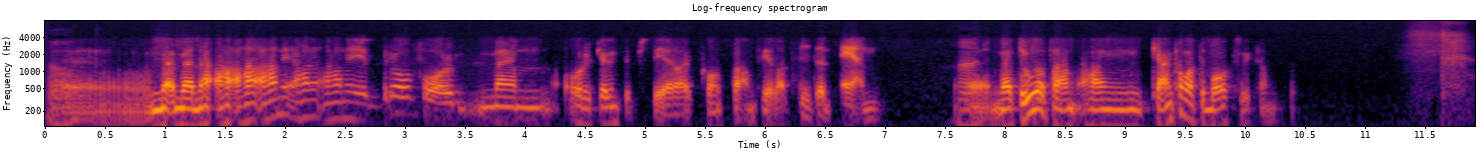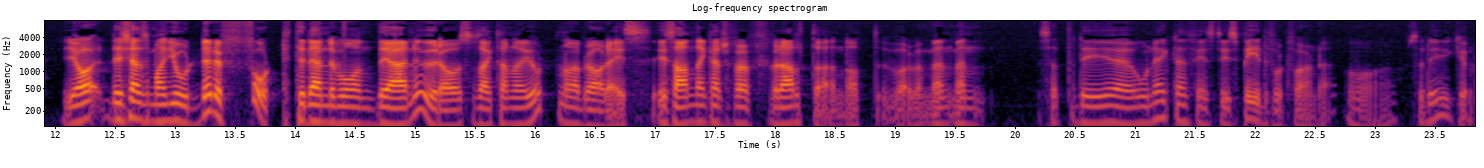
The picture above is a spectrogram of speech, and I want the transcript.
Ja. Eh, men, men han, han, är, han, han är i bra form men orkar inte prestera konstant hela tiden än. Nej. Eh, men jag tror att han, han kan komma tillbaka. Liksom. Ja, det känns som han gjorde det fort till den nivån det är nu då. Och som sagt, han har gjort några bra race. I sanden kanske framför allt då, något var det, men, men så att det är onekligen finns det ju speed fortfarande. Och, så det är ju kul.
